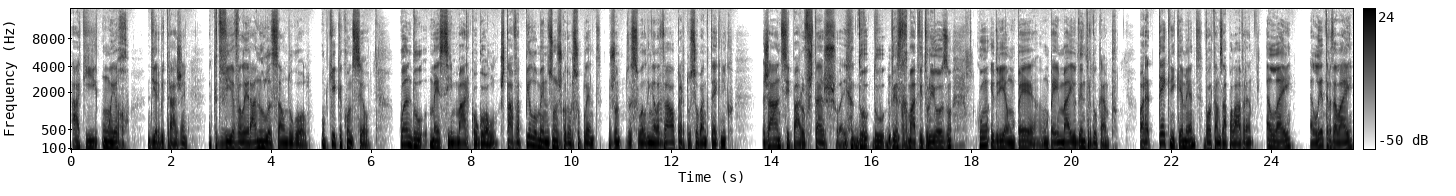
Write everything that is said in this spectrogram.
há aqui um erro de arbitragem que devia valer a anulação do golo. O que é que aconteceu? Quando Messi marca o golo, estava pelo menos um jogador suplente junto da sua linha lateral, perto do seu banco técnico, já a antecipar o festejo do, do- desse remate vitorioso com, eu diria, um pé, um pé e meio dentro do campo. Ora, tecnicamente, voltamos à palavra, a lei, a letra da lei,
